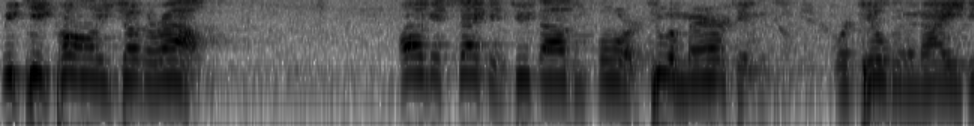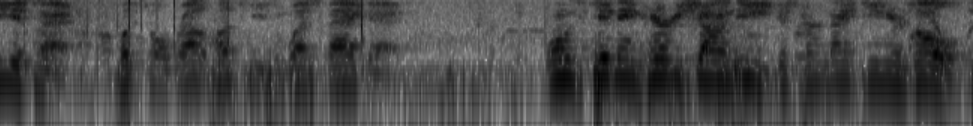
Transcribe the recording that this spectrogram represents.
We keep calling each other out. August 2nd, 2004, two Americans were killed in an IED attack, a place called Route Huskies in West Baghdad. One was a kid named Harry Shondee, just turned 19 years old.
